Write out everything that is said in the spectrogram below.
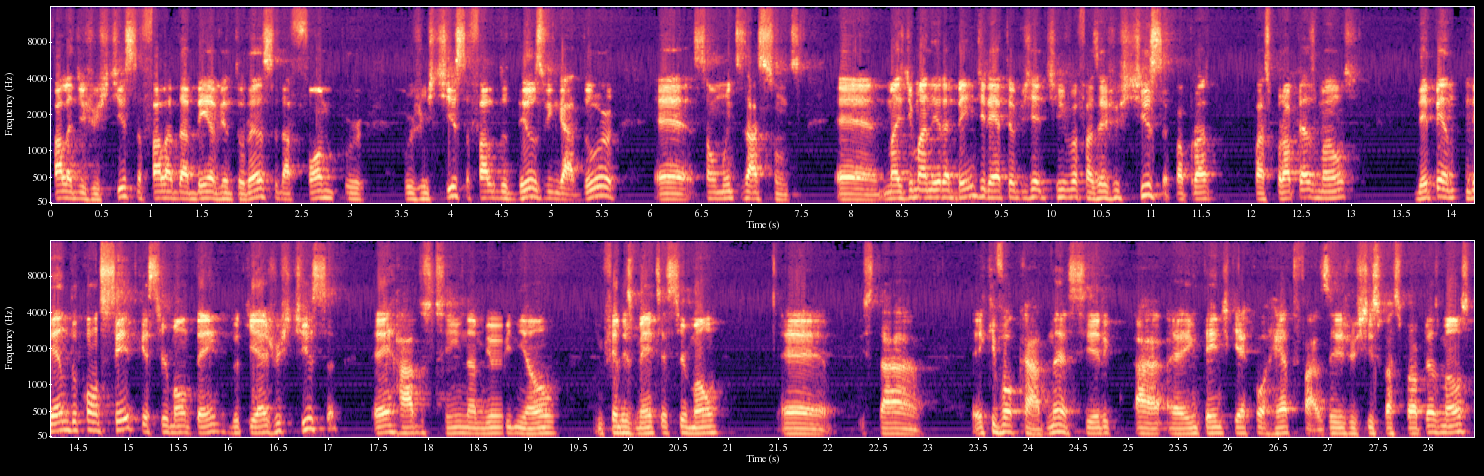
Fala de justiça, fala da bem-aventurança, da fome por por justiça, fala do Deus vingador, é, são muitos assuntos. É, mas de maneira bem direta e objetiva, fazer justiça com, pró com, as próprias mãos, dependendo do conceito que esse irmão tem do que é justiça, é errado sim, na minha opinião. Infelizmente, esse irmão é, está equivocado, né? Se ele a, é, entende que é correto fazer justiça com as próprias mãos,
